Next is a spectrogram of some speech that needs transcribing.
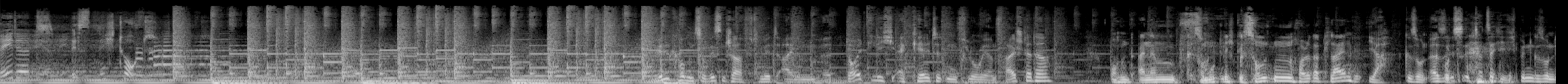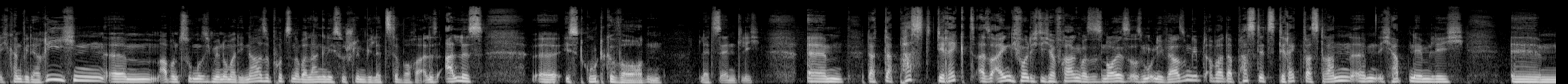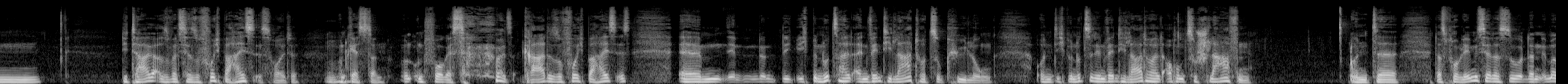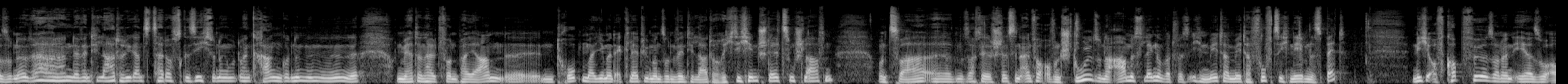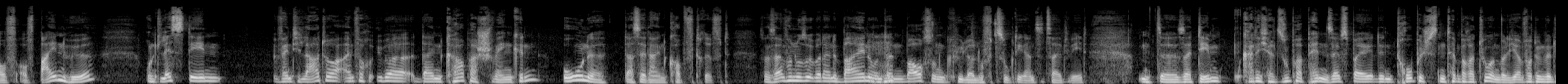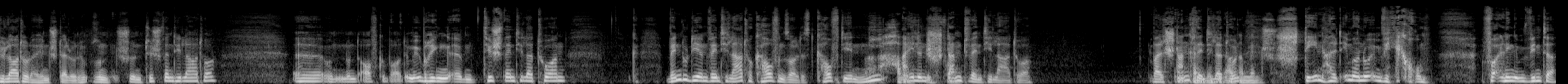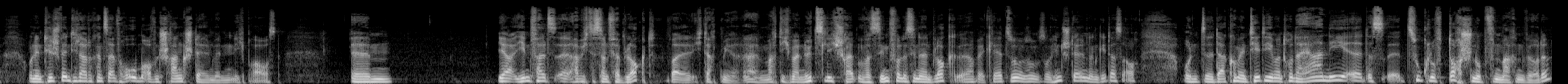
Wer redet, ist nicht tot. Willkommen zur Wissenschaft mit einem äh, deutlich erkälteten Florian Freistetter. Und einem vermutlich gesunden Holger Klein? Ja, gesund. Also ist, tatsächlich, ich bin gesund. Ich kann wieder riechen. Ähm, ab und zu muss ich mir nochmal die Nase putzen, aber lange nicht so schlimm wie letzte Woche. Alles, alles äh, ist gut geworden letztendlich. Ähm, da, da passt direkt, also eigentlich wollte ich dich ja fragen, was es Neues aus dem Universum gibt, aber da passt jetzt direkt was dran. Ähm, ich habe nämlich ähm, die Tage, also weil es ja so furchtbar heiß ist heute mhm. und gestern und, und vorgestern, weil es gerade so furchtbar heiß ist, ähm, ich benutze halt einen Ventilator zur Kühlung und ich benutze den Ventilator halt auch um zu schlafen. Und äh, das Problem ist ja, dass du dann immer so, ne, ah, der Ventilator die ganze Zeit aufs Gesicht und dann wird man krank und, ne, ne, ne, und mir hat dann halt vor ein paar Jahren äh, in Tropen mal jemand erklärt, wie man so einen Ventilator richtig hinstellt zum Schlafen. Und zwar äh, sagt er, du stellst ihn einfach auf einen Stuhl, so eine Armeslänge, was weiß ich, ein Meter, Meter 50 neben das Bett, nicht auf Kopfhöhe, sondern eher so auf auf Beinhöhe und lässt den Ventilator einfach über deinen Körper schwenken, ohne dass er deinen Kopf trifft. Sondern einfach nur so über deine Beine mhm. und deinen Bauch so ein kühler Luftzug die ganze Zeit weht. Und äh, seitdem kann ich halt super pennen, selbst bei den tropischsten Temperaturen, weil ich einfach den Ventilator dahin stelle. Und so einen schönen Tischventilator äh, und, und aufgebaut. Im Übrigen ähm, Tischventilatoren. Wenn du dir einen Ventilator kaufen solltest, kauf dir nie Ach, einen Standventilator. Weil Standventilatoren stehen halt immer nur im Weg rum. Vor allen Dingen im Winter. Und den Tischventilator kannst du einfach oben auf den Schrank stellen, wenn du ihn nicht brauchst. Ähm, ja, jedenfalls äh, habe ich das dann verblockt, weil ich dachte mir, äh, mach dich mal nützlich, schreib mal was Sinnvolles in deinen Blog, äh, habe erklärt, so, so, so hinstellen, dann geht das auch. Und äh, da kommentierte jemand drunter, ja, nee, äh, dass äh, Zugluft doch Schnupfen machen würde.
